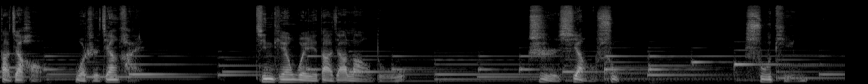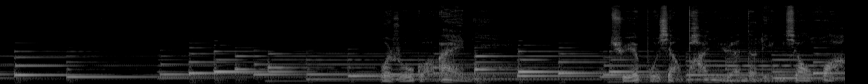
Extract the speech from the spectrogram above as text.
大家好，我是江海，今天为大家朗读《致橡树》，舒婷。我如果爱你，绝不像攀援的凌霄花，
